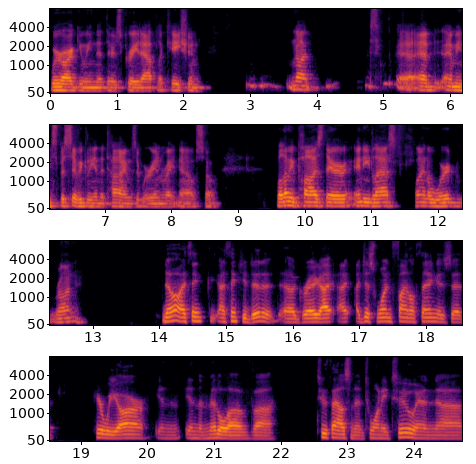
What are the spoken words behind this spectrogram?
we're arguing that there's great application, not uh, and I mean specifically in the times that we're in right now. So, well, let me pause there. Any last final word, Ron? No, I think I think you did it, uh, Greg. I, I, I just one final thing is that here we are in in the middle of uh, 2022, and uh,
